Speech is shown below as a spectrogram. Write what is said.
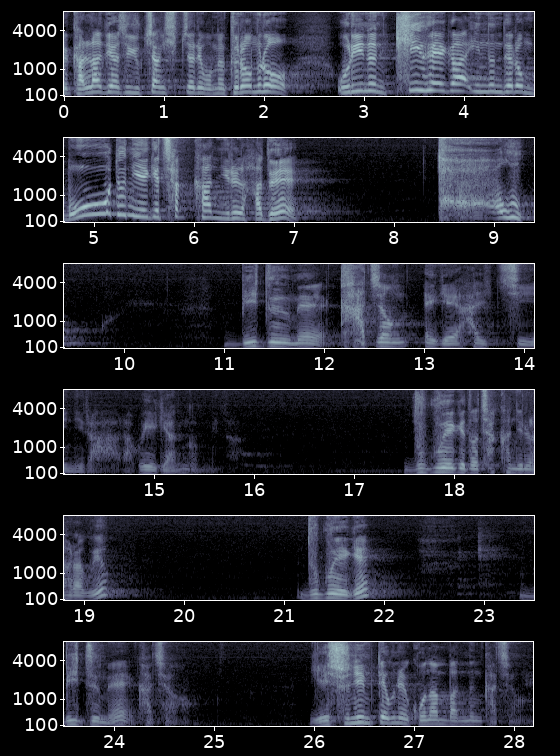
그 갈라디아서 6장 10절에 보면 그러므로 우리는 기회가 있는 대로 모든 이에게 착한 일을 하되 더욱 믿음의 가정에게 할지니라 라고 얘기하는 겁니다. 누구에게 더 착한 일을 하라고요? 누구에게? 믿음의 가정. 예수님 때문에 고난받는 가정.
